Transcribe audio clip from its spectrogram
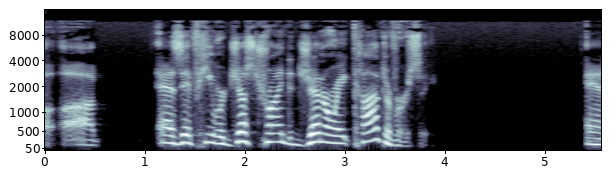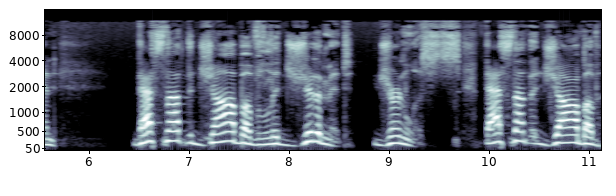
uh, as if he were just trying to generate controversy. And that's not the job of legitimate journalists. That's not the job of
